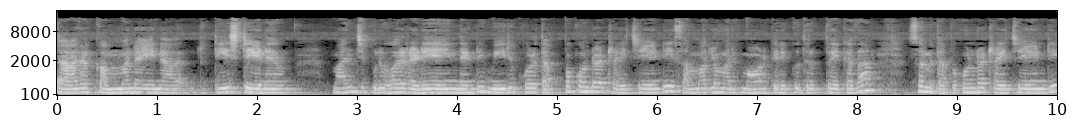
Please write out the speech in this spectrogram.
చాలా కమ్మనైన టేస్ట్ అయిన మంచి పులిహోర రెడీ అయిందండి. మీరు కూడా తప్పకుండా ట్రై చేయండి. సమ్మర్లో మనకి మామిడికాయలు ఎక్కువ దొరుకుతాయి కదా సో మీరు తప్పకుండా ట్రై చేయండి.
